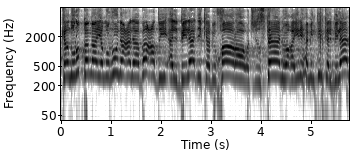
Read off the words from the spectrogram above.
كانوا ربما يمرون على بعض البلاد كبخارى وتجستان وغيرها من تلك البلاد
